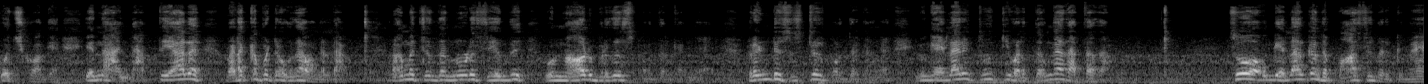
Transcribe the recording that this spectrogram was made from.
கோச்சிக்குவாங்க. ஏன்னா அந்த அத்தையால் வடக்கப்பட்டவங்க தான் அவங்க தான் ராமச்சந்திரனோட சேர்ந்து ஒரு நாலு பிரதர்ஸ் பிறந்திருக்காங்க. ரெண்டு சிஸ்டர் பிறந்திருக்காங்க. இவங்க எல்லாரையும் தூக்கி வளர்த்தவங்க அது அத்தை தான் ஸோ அவங்க எல்லாருக்கும் அந்த பாசம் இருக்குமே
